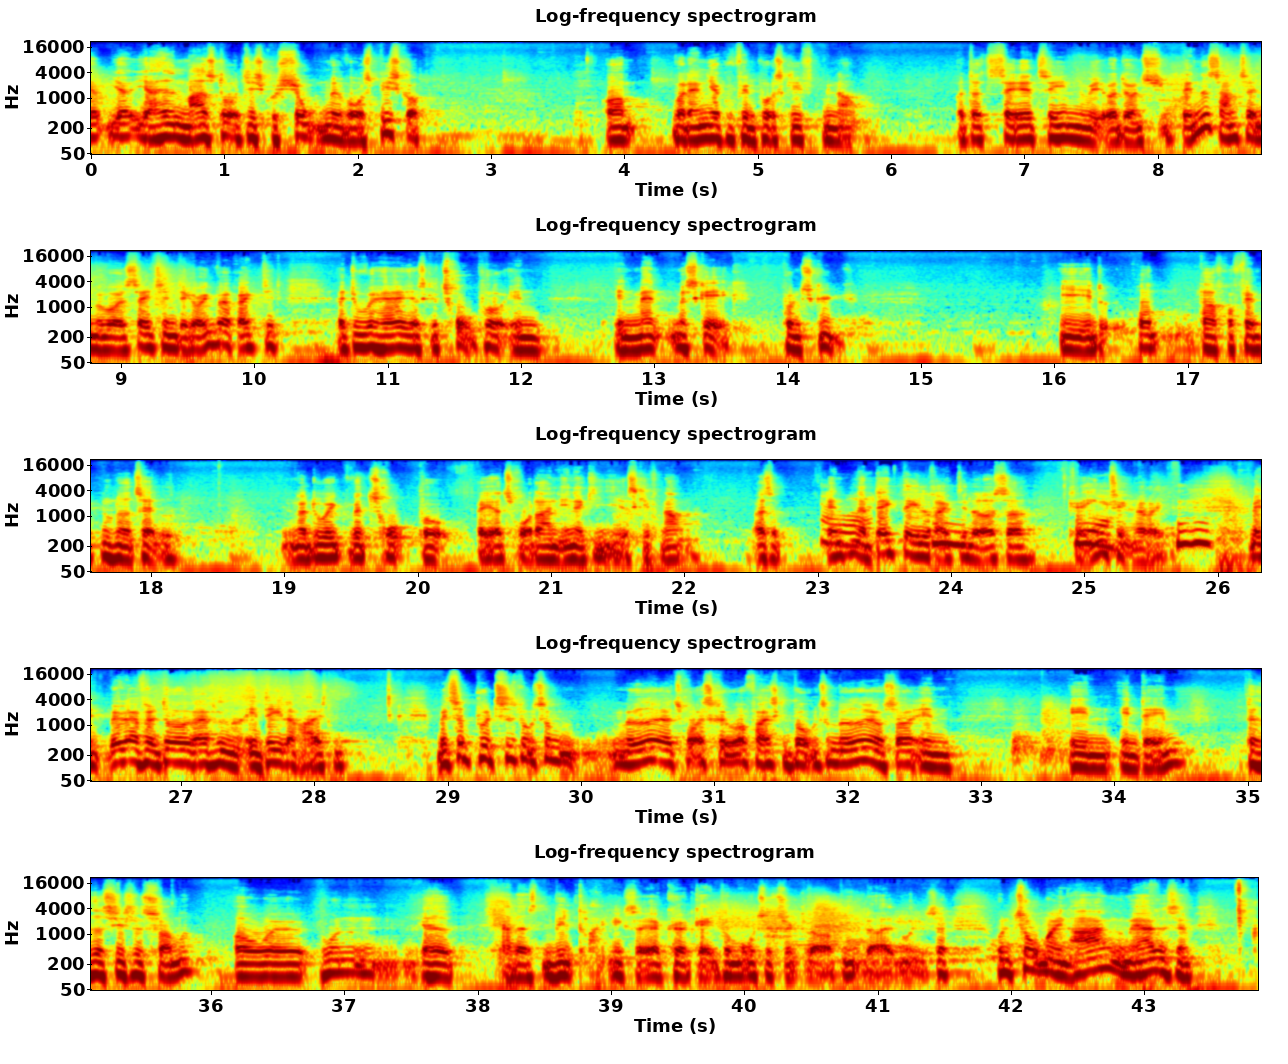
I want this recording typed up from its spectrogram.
jeg, jeg, jeg havde en meget stor diskussion med vores biskop om, hvordan jeg kunne finde på at skifte mit navn. Og der sagde jeg til hende, og det var en spændende samtale, men hvor jeg sagde til hende, det kan jo ikke være rigtigt, at du vil have, at jeg skal tro på en, en mand med skæg på en sky i et rum, der er fra 1500-tallet, når du ikke vil tro på, at jeg tror, der er en energi i at skifte navn. Altså, enten er begge dele rigtigt, mm. eller så kan yeah. ingenting være rigtigt. Mm-hmm. Men i hvert fald, det var i hvert fald en del af rejsen. Men så på et tidspunkt, så møder jeg, jeg tror, jeg skriver faktisk i bogen, så møder jeg jo så en, en, en dame, der hedder Sissel Sommer, og øh, hun, jeg, havde, jeg havde været sådan en vild dreng, ikke? så jeg kørte galt på motorcykler og biler og alt muligt. Så hun tog mig i nakken og mærkede og sagde,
